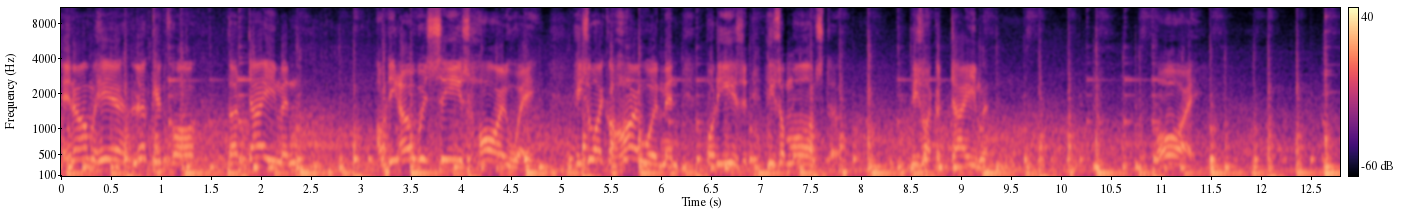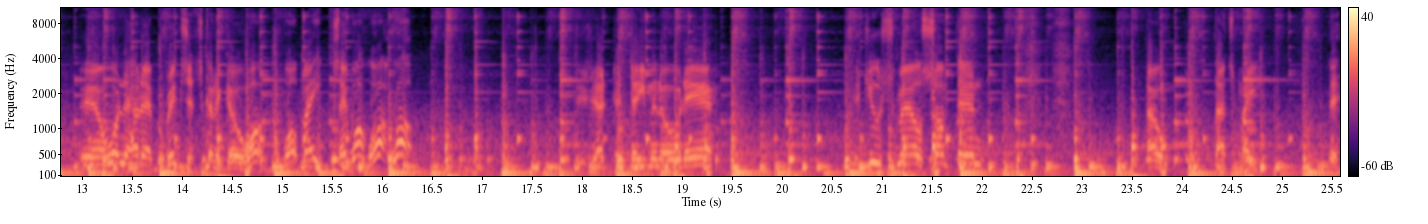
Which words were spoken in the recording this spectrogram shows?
and I'm here looking for the demon of the overseas highway. He's like a highwayman, but he isn't. He's a monster. He's like a demon. Boy. Yeah, I wonder how that Brexit's gonna go. What? What, mate? Say what? What? What? Is that the demon over there? You smell something? Oh, that's me. Eh.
